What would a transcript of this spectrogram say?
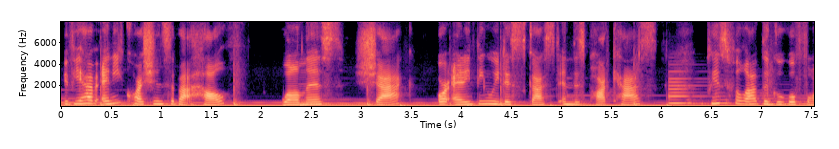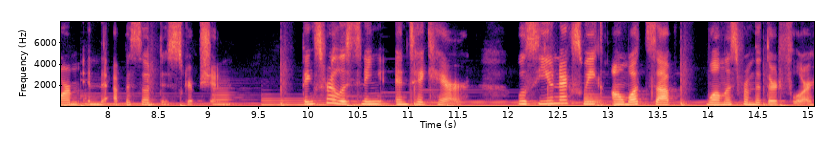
If you have any questions about health, wellness, SHAC, or anything we discussed in this podcast, please fill out the Google form in the episode description. Thanks for listening and take care. We'll see you next week on What's Up Wellness from the Third Floor.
